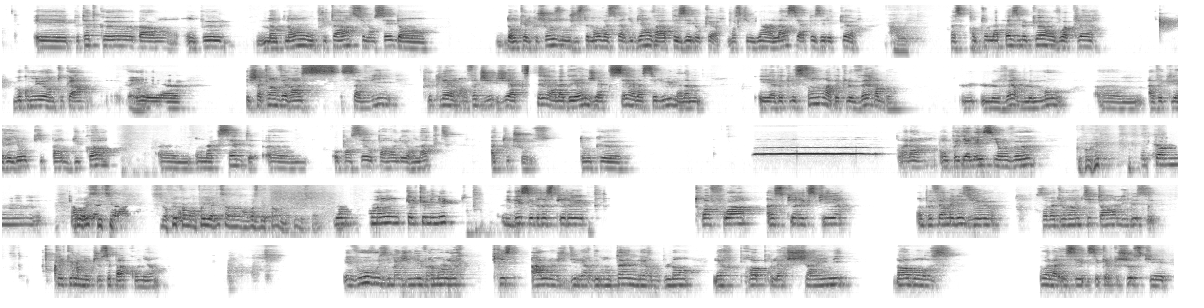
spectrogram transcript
et peut-être que ben, on peut maintenant ou plus tard se lancer dans dans quelque chose où justement on va se faire du bien, on va apaiser nos cœurs. Moi, ce qui me vient là, c'est apaiser les cœurs. Ah oui. Parce que quand on apaise le cœur, on voit clair. Beaucoup mieux en tout cas. Et, euh, et, chacun verra sa vie plus claire. En fait, j'ai accès à l'ADN, j'ai accès à la cellule, à la... et avec les sons, avec le verbe, le, verbe, le mot, euh, avec les rayons qui partent du corps, on accède euh, aux pensées, aux paroles et en actes à toute chose. Donc, euh, voilà, on peut y aller si on veut. Oui. Comme... Oui, si, on peut, comme on peut y aller, ça on va se détendre un peu, justement. Donc, pendant quelques minutes, l'idée c'est de respirer trois fois, inspire, expire, on peut fermer les yeux. Ça va durer un petit temps. L'idée, c'est quelques minutes, je ne sais pas combien. Et vous, vous imaginez vraiment l'air Al, je dis l'air des montagnes, l'air blanc, l'air propre, l'air shiny, bubbles. Voilà, et c'est quelque chose qui est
